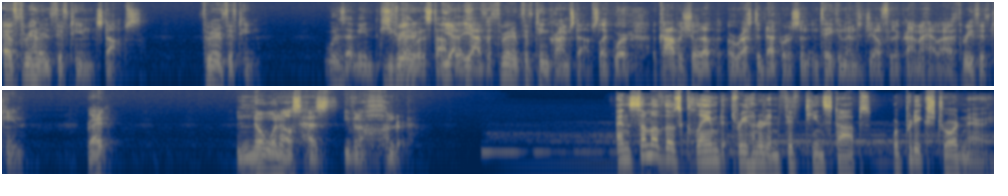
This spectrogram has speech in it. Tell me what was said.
I have 315 stops. 315. What does that mean? Because you explain what a stop yeah, is? Yeah, I have 315 crime stops, like where a cop has showed up, arrested that person, and taken them to jail for the crime I have. I have 315, right? no one else has even a hundred. And some of those claimed 315 stops were pretty extraordinary.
